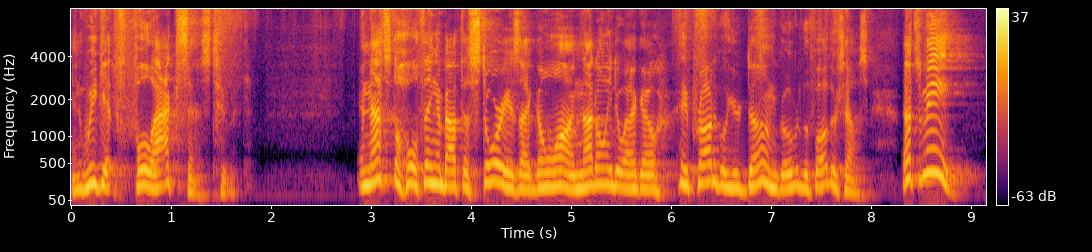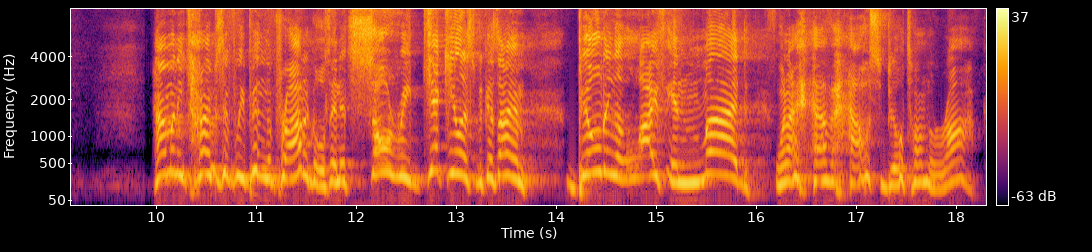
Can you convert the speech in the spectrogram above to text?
And we get full access to it. And that's the whole thing about this story as I go on. Not only do I go, hey, prodigal, you're dumb, go over to the Father's house. That's me. How many times have we been the prodigals? And it's so ridiculous because I am building a life in mud when I have a house built on the rock.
